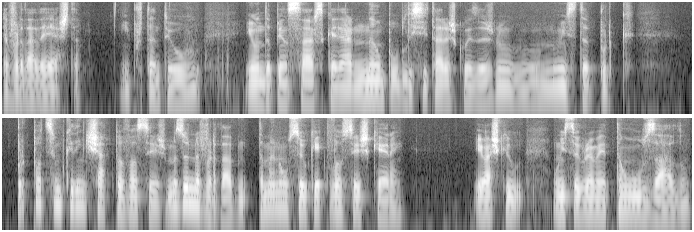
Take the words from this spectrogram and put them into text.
A verdade é esta. E portanto eu, eu ando a pensar se calhar não publicitar as coisas no, no Insta porque, porque pode ser um bocadinho chato para vocês. Mas eu na verdade também não sei o que é que vocês querem. Eu acho que o, Instagram é tão usado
